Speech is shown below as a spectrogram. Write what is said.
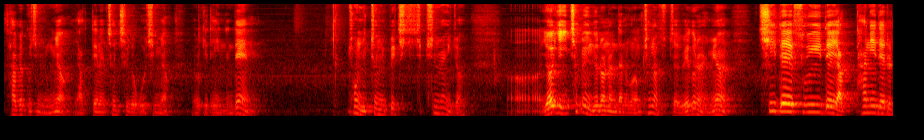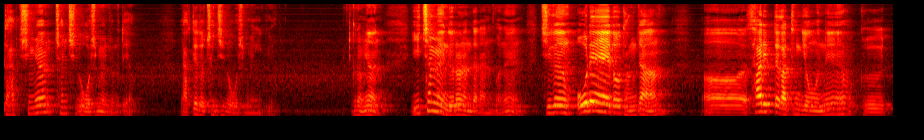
496명, 약대는 1750명 이렇게 돼 있는데 총 6677명이죠. 어, 여기 2,000명이 늘어난다는 건 엄청난 숫자예요. 왜 그러냐면 치대, 수의대, 약, 한의대를 다 합치면 1750명 정도 돼요. 약대도 1750명이고요. 그러면 2,000명이 늘어난다는 거는 지금 올해도 당장 어, 사립대 같은 경우는 그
